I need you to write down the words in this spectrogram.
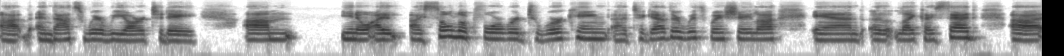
uh, and that's where we are today um, you know, I, I so look forward to working uh, together with Waxella. And uh, like I said, uh,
